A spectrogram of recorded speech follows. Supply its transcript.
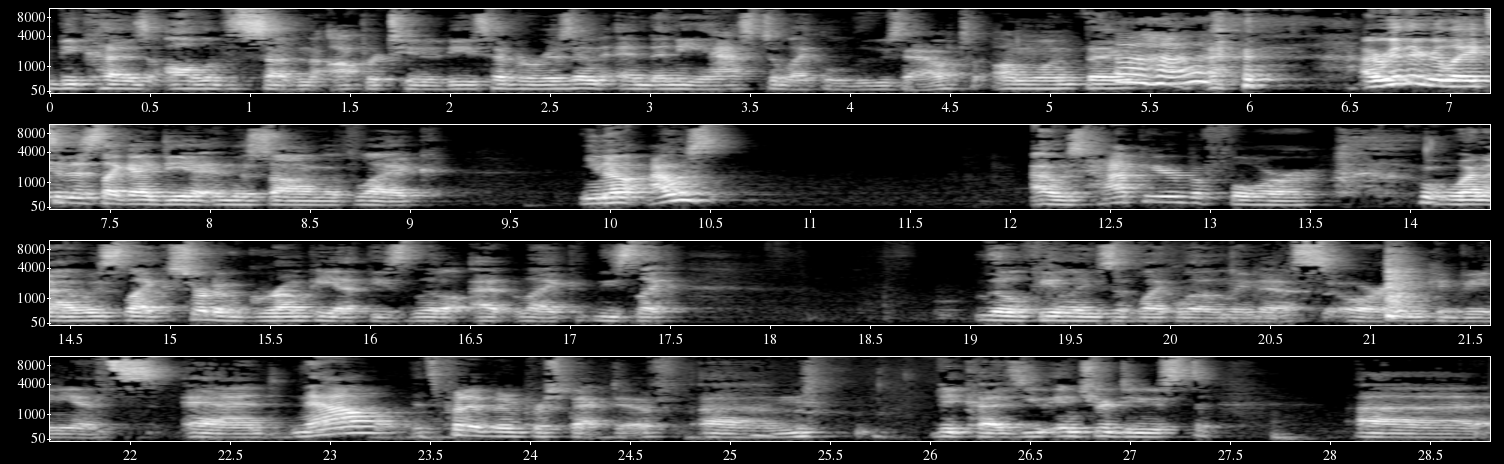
because all of a sudden opportunities have arisen, and then he has to like lose out on one thing. I really relate to this like idea in the song of like, you know, I was I was happier before when I was like sort of grumpy at these little at like these like little feelings of like loneliness or inconvenience, and now it's put it in perspective um, because you introduced uh,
